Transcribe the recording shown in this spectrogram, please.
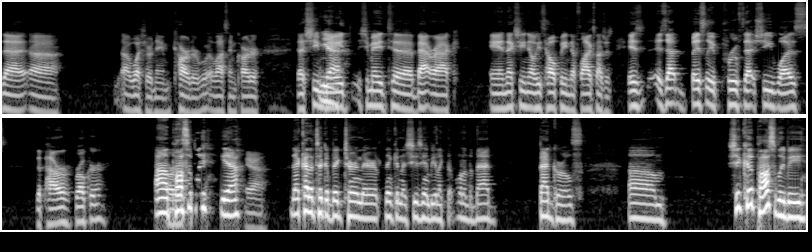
that uh, uh what's her name Carter, last name Carter, that she Yeah. made she made to Batroc, and next thing you know, he's helping the Flag Smashers. Is is that basically a proof that she was the power broker? Uh, Or- possibly. Yeah. Yeah, that kind of took a big turn there, thinking that she's gonna be like the, one of the bad, bad girls. Um, she could possibly be.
